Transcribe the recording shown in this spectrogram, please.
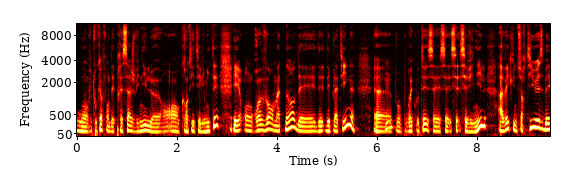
ou en tout cas font des pressages vinyles en, quantité limitée, et on revend maintenant des, des, des platines euh, mmh. pour, pour écouter ces, ces, ces, vinyles avec une sortie USB.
